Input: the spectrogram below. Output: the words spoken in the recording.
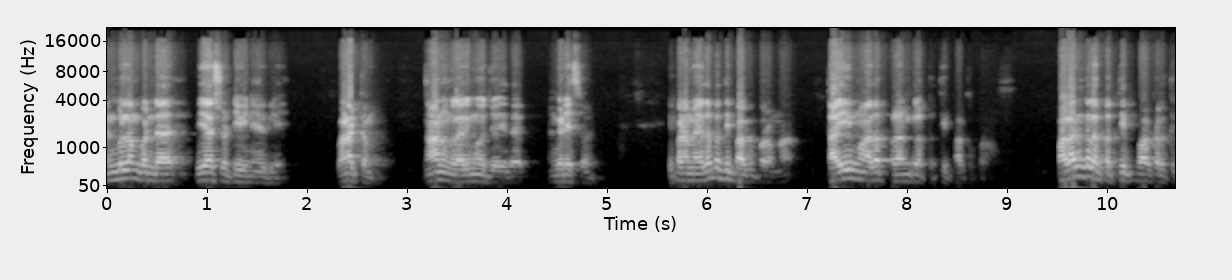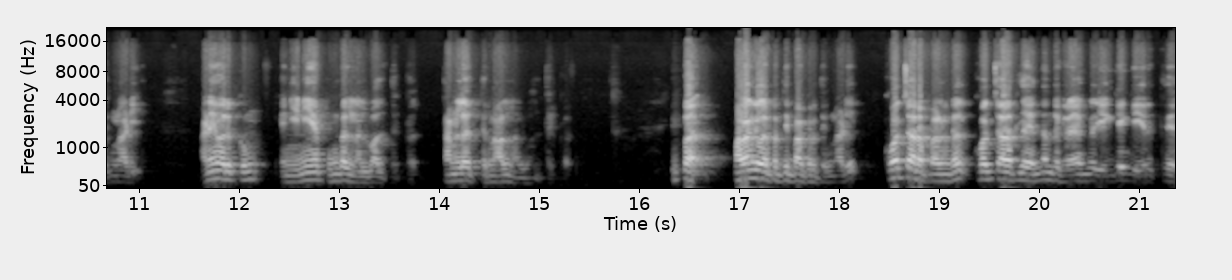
அன்புள்ளம் கொண்ட விஆர்ஷோ டிவி நேர்களே வணக்கம். நான் உங்கள் அறிமுக ஜோதிடர் வெங்கடேஸ்வரன். இப்ப நம்ம எதை பத்தி பார்க்க போறோம்னா தை மாத பலன்களை பத்தி பார்க்க போறோம். பலன்களை பத்தி பார்க்கறதுக்கு முன்னாடி அனைவருக்கும் என் இனிய பொங்கல் நல்வாழ்த்துக்கள். தமிழர் திருநாள் நல்வாழ்த்துக்கள். இப்ப பலன்களை பத்தி பார்க்கறதுக்கு முன்னாடி கோச்சார பலன்கள் கோச்சாரத்துல எந்தெந்த கிரகங்கள் எங்கெங்க இருக்கு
